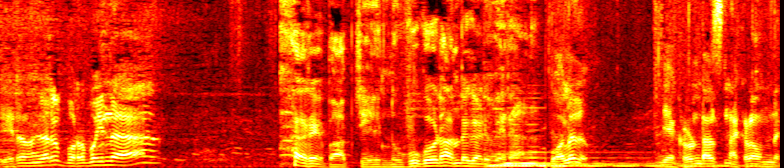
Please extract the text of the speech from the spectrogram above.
ఏటన్నగారు బుర్రపోయిందా అరే బాబ్జీ నువ్వు కూడా అందగాడివేరా పోలేదు. ఎక్కడ ఉండాల్సింది అక్కడ ఉంది.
